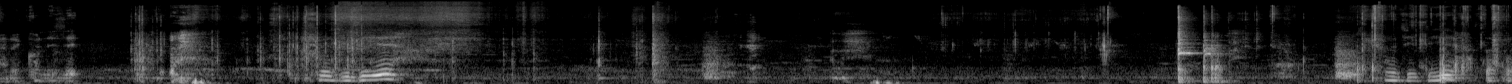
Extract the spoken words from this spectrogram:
আর এখানে যে সুজি দিয়ে। সুজি দিয়ে তারপর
